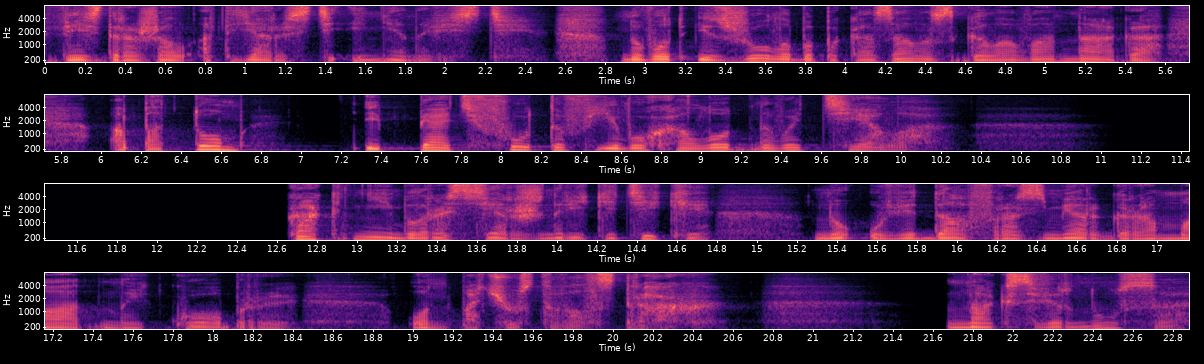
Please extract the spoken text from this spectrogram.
весь дрожал от ярости и ненависти. Но вот из жолоба показалась голова Нага, а потом и пять футов его холодного тела. Как ни был рассержен Рикки-Тики, но, увидав размер громадной кобры, он почувствовал страх. Нак свернулся,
